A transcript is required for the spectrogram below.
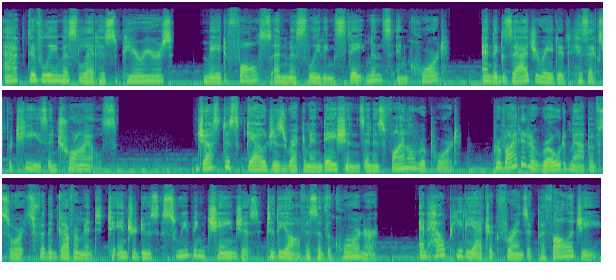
actively misled his superiors made false and misleading statements in court and exaggerated his expertise in trials. Justice Goudge's recommendations in his final report provided a roadmap of sorts for the government to introduce sweeping changes to the Office of the Coroner and how pediatric forensic pathology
